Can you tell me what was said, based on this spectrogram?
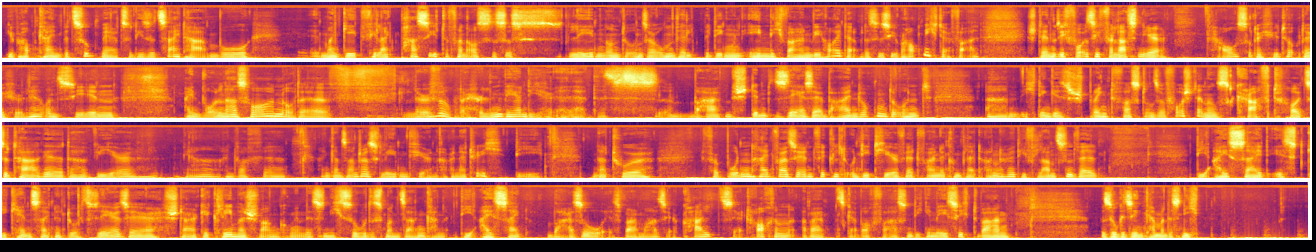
überhaupt keinen Bezug mehr zu dieser Zeit haben, wo man geht vielleicht passiv davon aus, dass das Leben und unsere Umweltbedingungen ähnlich waren wie heute, aber das ist überhaupt nicht der Fall. Stellen Sie sich vor, Sie verlassen Ihr Haus oder Hütte oder Höhle und sehen ein Wollnashorn oder Löwe oder Höllenbären. Äh, das war bestimmt sehr, sehr beeindruckend und ähm, ich denke, es sprengt fast unsere Vorstellungskraft heutzutage, da wir ja einfach äh, ein ganz anderes Leben führen. Aber natürlich, die Natur Verbundenheit war sehr entwickelt und die Tierwelt war eine komplett andere. Die Pflanzenwelt, die Eiszeit ist gekennzeichnet durch sehr, sehr starke Klimaschwankungen. Es ist nicht so, dass man sagen kann, die Eiszeit war so. Es war mal sehr kalt, sehr trocken, aber es gab auch Phasen, die gemäßigt waren. So gesehen kann man das nicht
